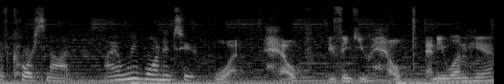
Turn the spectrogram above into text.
Of course not. I only wanted to. What? Help? You think you helped anyone here?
